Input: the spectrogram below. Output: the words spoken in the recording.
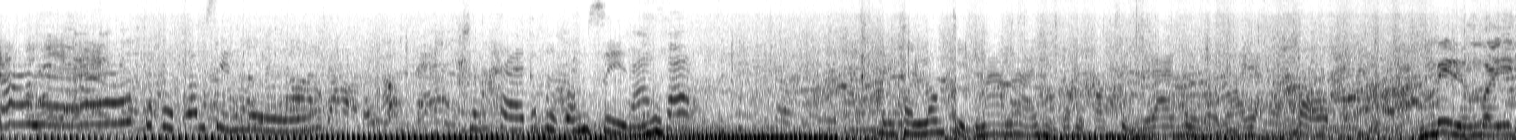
ตายแล้วกระปุกออมสินหมูฉันแพ้กระปุกออมสิน เป็นคนโรคจิตมากนะคะเห็นกระปุกออมสินไม่ได้คือแบบว่าอยากชอบ ไม่ถึงวันนี้เดี๋ยวคื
